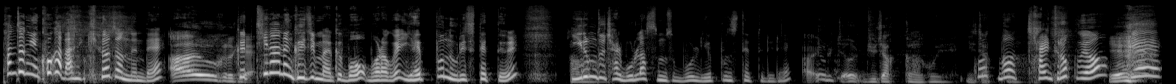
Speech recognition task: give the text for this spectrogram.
탐정님 코가 많이 길어졌는데. 아유, 그렇게. 그 티나는 거짓말 그 뭐 뭐라고요? 예쁜 우리 스탭들 이름도 잘 몰랐으면서 뭘 예쁜 스탭들이래? 아, 우리 저류 작가하고 이 작가. 뭐잘 들었고요. 예.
